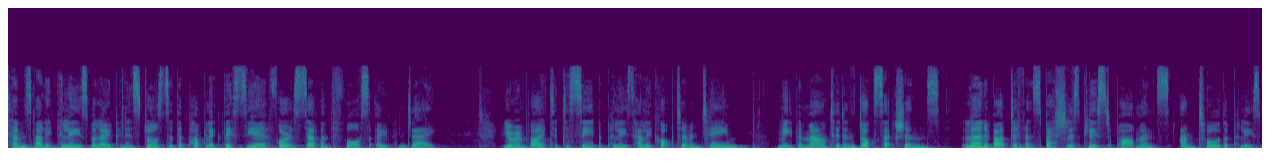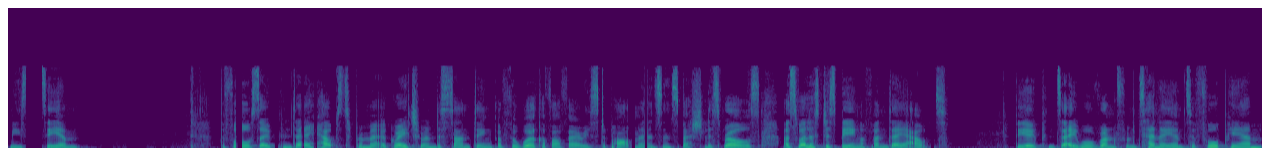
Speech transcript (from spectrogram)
Thames Valley Police will open its doors to the public this year for its 7th Force Open Day. You're invited to see the police helicopter and team, meet the mounted and dog sections, learn about different specialist police departments, and tour the police museum. The Force Open Day helps to promote a greater understanding of the work of our various departments and specialist roles, as well as just being a fun day out. The Open Day will run from 10am to 4pm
